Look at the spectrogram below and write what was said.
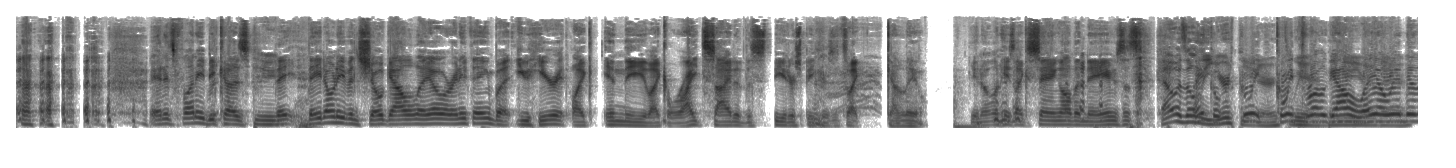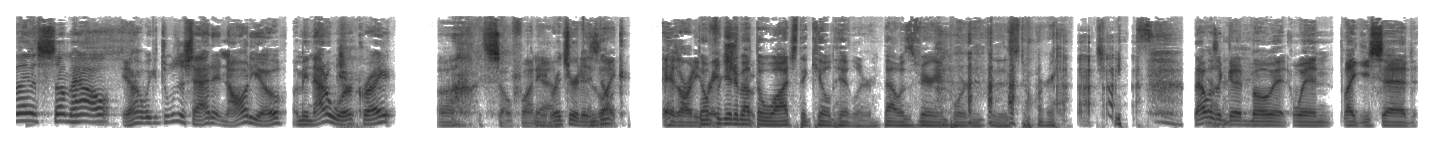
and it's funny because Dude. they, they don't even show Galileo or anything, but you hear it like in the like right side of the theater speakers. It's like Galileo. You know, and he's like saying all the names. Like, That was only Hey, can- your can we- theater. Can we, throw weird. They knew you were Galileo into this somehow? Yeah, we could. We'll just add it in audio. I mean, that'll work, right? Uh, it's so funny. Yeah. Richard is like has already. Don't rage forget about stroked. the watch that killed Hitler. That was very important to this story. Jeez. That was a good moment when, like you said,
